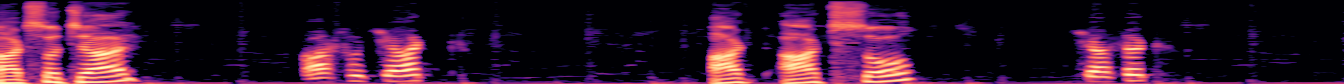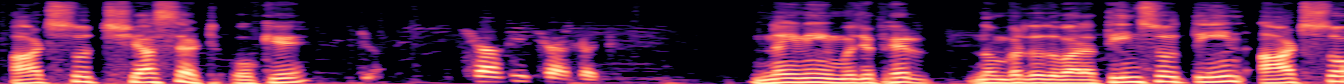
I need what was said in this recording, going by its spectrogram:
आठ सौ चार? आठ सौ आठ आठ सौ? छियासठ। आठ सौ छियासठ ओके। छियासी छियासठ। नहीं नहीं मुझे फिर नंबर दो दोबारा। तीन सौ तीन आठ सौ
